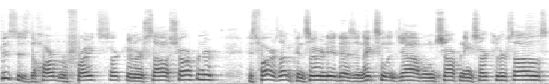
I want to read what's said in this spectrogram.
This is the Harbor Freight Circular Saw Sharpener. As far as I'm concerned, it does an excellent job on sharpening circular saws.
